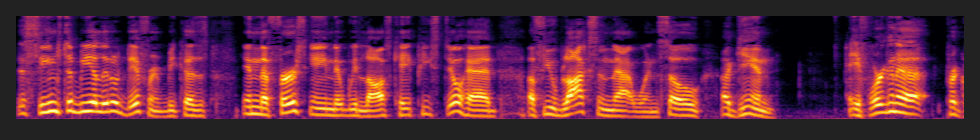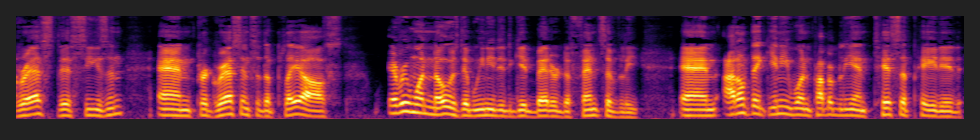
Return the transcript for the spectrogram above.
it seems to be a little different because in the first game that we lost, KP still had a few blocks in that one. So again, if we're gonna progress this season and progress into the playoffs, everyone knows that we needed to get better defensively. And I don't think anyone probably anticipated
